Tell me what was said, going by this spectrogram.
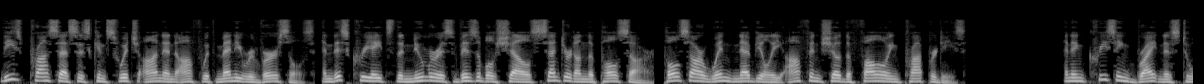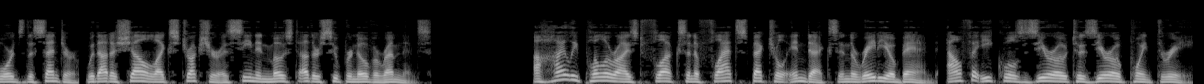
These processes can switch on and off with many reversals, and this creates the numerous visible shells centered on the pulsar. Pulsar wind nebulae often show the following properties an increasing brightness towards the center, without a shell-like structure as seen in most other supernova remnants. A highly polarized flux and a flat spectral index in the radio band, alpha equals 0 to 0.3.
